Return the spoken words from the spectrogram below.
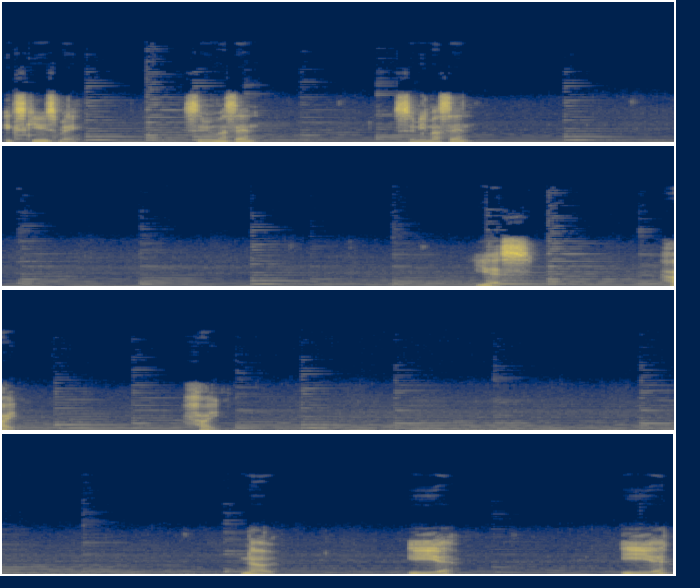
Excuse me. すみませんすみません Yes. はいはい No. いいえいいえ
